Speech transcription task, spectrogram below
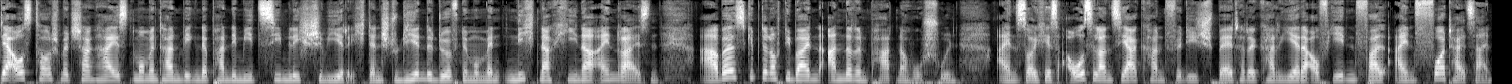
Der Austausch mit Shanghai ist momentan wegen der Pandemie ziemlich schwierig, denn Studierende dürfen im Moment nicht nach China einreisen. Aber es gibt ja noch die beiden anderen Partnerhochschulen. Ein solches Auslandsjahr kann für die spätere Karriere auf jeden Fall ein Vorteil sein.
